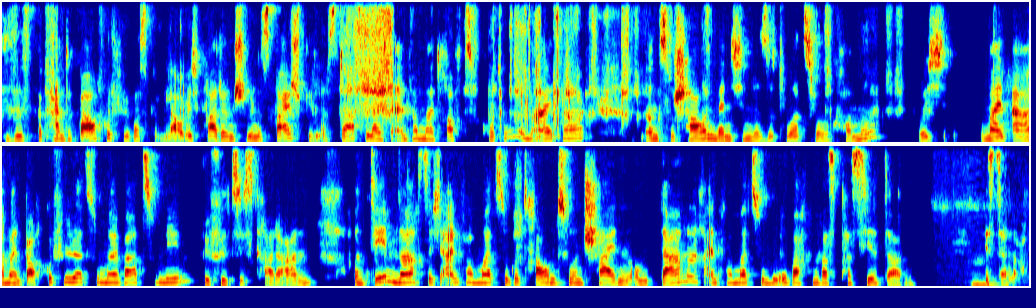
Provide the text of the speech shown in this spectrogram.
dieses bekannte Bauchgefühl, was glaube ich gerade ein schönes Beispiel ist, da vielleicht einfach mal drauf zu gucken im Alltag und zu schauen, wenn ich in eine Situation komme, wo ich mein A, mein Bauchgefühl dazu mal wahrzunehmen, wie fühlt sich gerade an und demnach sich einfach mal zu getrauen zu entscheiden, um danach einfach mal zu beobachten, was passiert dann. Mhm. Ist dann auch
